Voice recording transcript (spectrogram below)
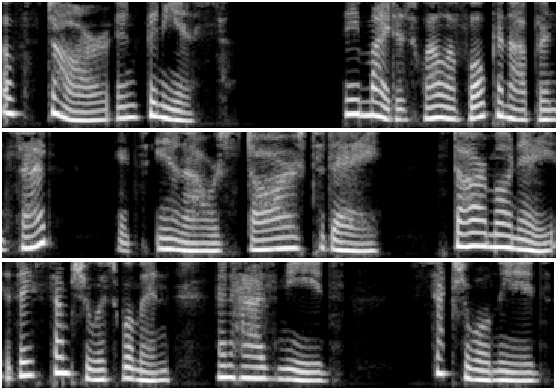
of Star and Phineas. They might as well have woken up and said, it's in our stars today. Star Monet is a sumptuous woman and has needs, sexual needs.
